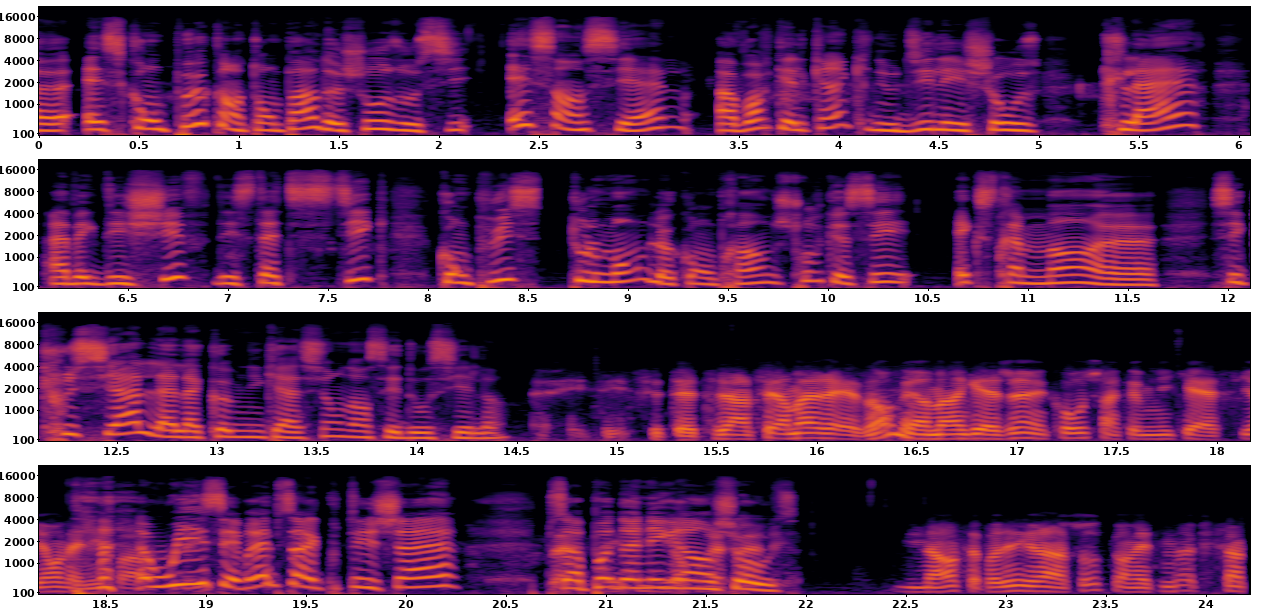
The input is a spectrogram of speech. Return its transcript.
Euh, Est-ce qu'on peut, quand on parle de choses aussi essentielles, avoir quelqu'un qui nous dit les choses claires, avec des chiffres, des statistiques, qu'on puisse tout le monde le comprendre? Je trouve que c'est extrêmement, euh, c'est crucial la, la communication dans ces dossiers-là. C'était entièrement raison, mais on a engagé un coach en communication l'année passée. oui, c'est vrai, puis ça a coûté cher, puis ça n'a pas donné grand-chose. Non, ça n'a pas donné grand-chose. Puis honnêtement, puis sans,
